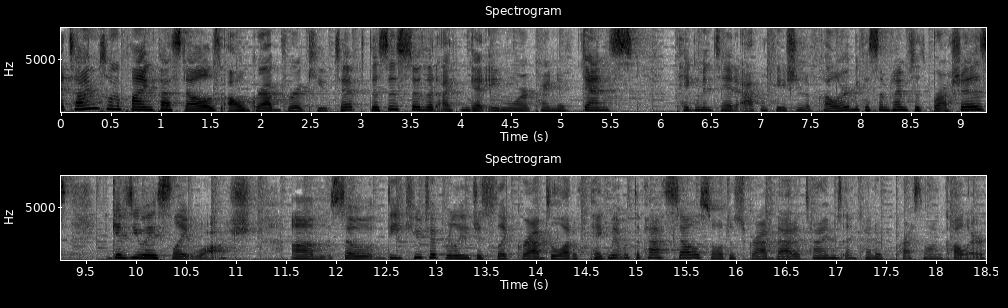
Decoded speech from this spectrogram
At times when applying pastels, I'll grab for a Q-tip. This is so that I can get a more kind of dense, pigmented application of color because sometimes with brushes, it gives you a slight wash. Um, so the Q-tip really just like grabs a lot of pigment with the pastel, so I'll just grab that at times and kind of press on color.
